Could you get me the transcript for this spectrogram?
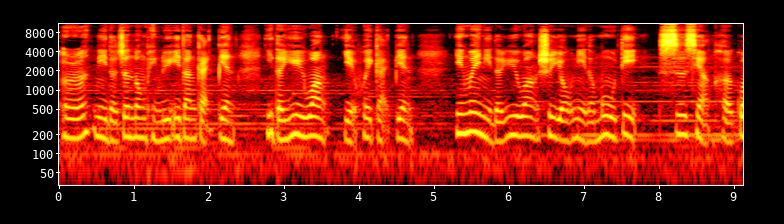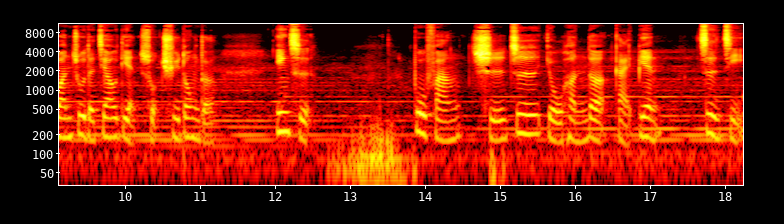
而你的振动频率一旦改变，你的欲望也会改变，因为你的欲望是由你的目的、思想和关注的焦点所驱动的。因此，不妨持之有恒地改变自己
